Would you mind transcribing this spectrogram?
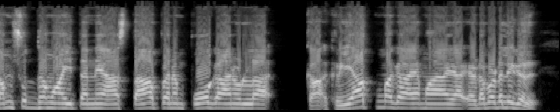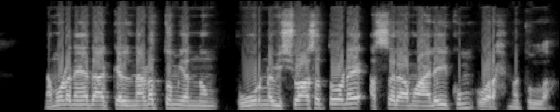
സംശുദ്ധമായി തന്നെ ആ സ്ഥാപനം പോകാനുള്ള ക്രിയാത്മകമായ ഇടപെടലുകൾ നമ്മുടെ നേതാക്കൾ നടത്തും എന്നും പൂർണ വിശ്വാസത്തോടെ അസ്സലാമു അലൈക്കും വറഹ്മത്തുള്ളാഹി.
